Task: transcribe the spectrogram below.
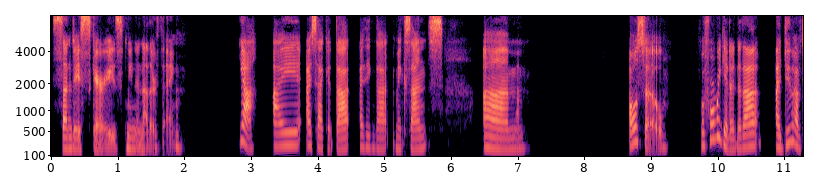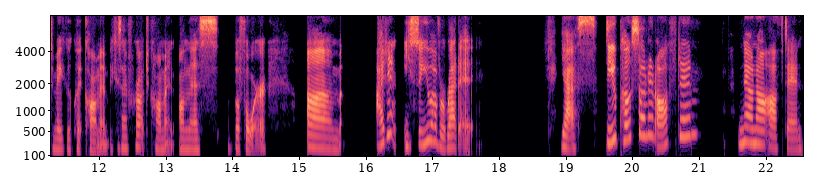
Sunday scaries mean another thing. Yeah, I I second that. I think that makes sense. Um yeah also, before we get into that, I do have to make a quick comment because I forgot to comment on this before. Um, I didn't. So you have a Reddit? Yes. Do you post on it often? No, not often.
